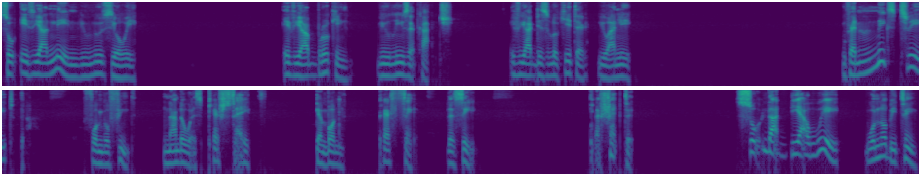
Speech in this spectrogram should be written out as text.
So if you are lame, you lose your way. If you are broken, you lose a catch. If you are dislocated, you are late. If a mixed straight from your feet, in other words, perfect body, perfect the seed, perfected, so that their way will not be turned,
